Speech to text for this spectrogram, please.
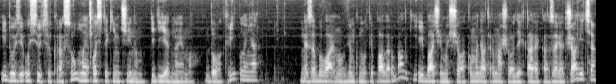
І, друзі, усю цю красу ми ось таким чином під'єднуємо до кріплення. Не забуваємо ввімкнути павербанк і бачимо, що акумулятор нашого ліхтарика заряджається.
